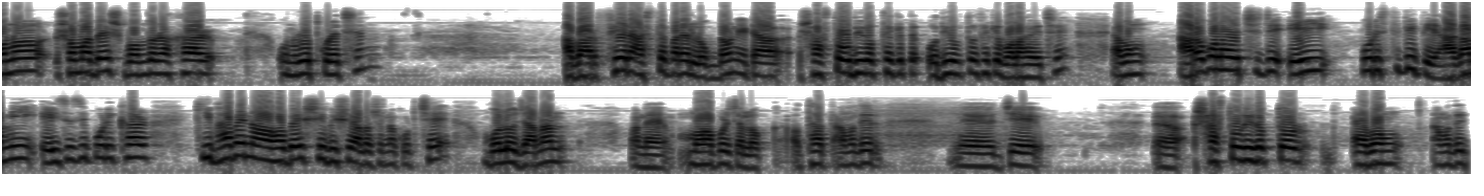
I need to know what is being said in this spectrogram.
গণসমাবেশ বন্ধ রাখার অনুরোধ করেছেন। আবার ফের আসতে পারে লকডাউন এটা স্বাস্থ্য অধিদপ্তর থেকে অধিদপ্তর থেকে বলা হয়েছে। এবং আরও বলা হয়েছে যে এই পরিস্থিতিতে আগামী এইচএসসি পরীক্ষার কীভাবে নেওয়া হবে সে বিষয়ে আলোচনা করছে বলেও জানান মানে মহাপরিচালক। অর্থাৎ আমাদের যে স্বাস্থ্য অধিদপ্তর এবং আমাদের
